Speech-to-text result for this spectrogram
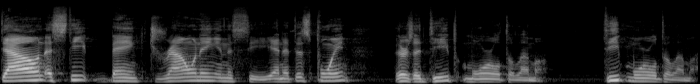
down a steep bank, drowning in the sea. And at this point, there's a deep moral dilemma. Deep moral dilemma.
